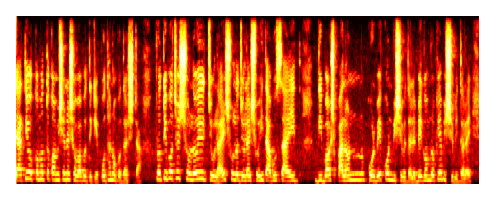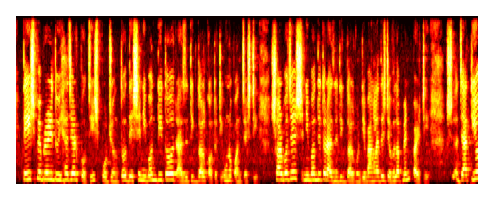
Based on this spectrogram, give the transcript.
জাতীয় ঐক্যমত্য কমিশনের সভাপতিকে প্রধান উপদেষ্টা। প্রতি বছর ষোলোই জুলাই, ষোলো জুলাই শহীদ আবু সাঈদ দিবস পালন করবে কোন বিশ্ববিদ্যালয়? বেগম রোকেয়া বিশ্ববিদ্যালয়। তেইশ ফেব্রুয়ারি দুই হাজার পঁচিশ পর্যন্ত দেশে নিবন্ধিত রাজনৈতিক দল কতটি? ঊনপঞ্চাশটি। সর্বশেষ নিবন্ধিত রাজনৈতিক দল কোনটি? Bangladesh development party. জাতীয়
